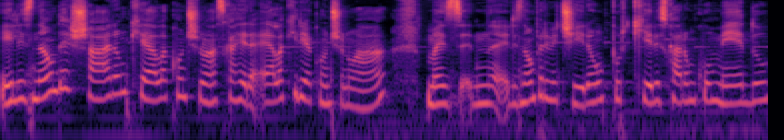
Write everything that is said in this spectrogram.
eles não deixaram que ela continuasse a carreira. Ela queria continuar, mas eles não permitiram porque eles ficaram com medo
